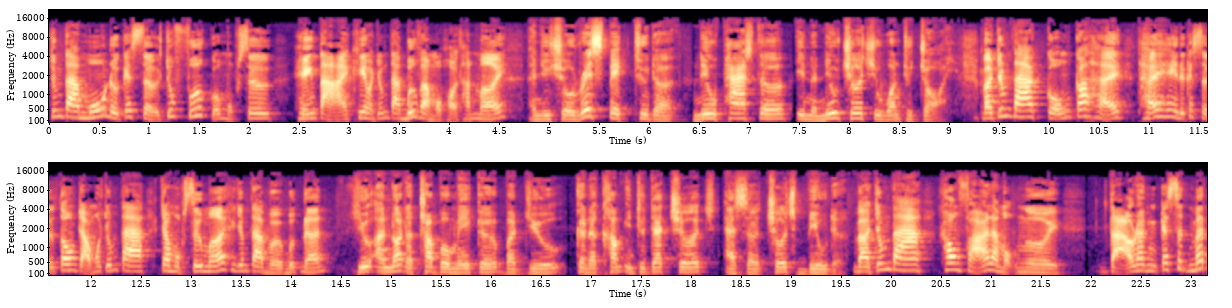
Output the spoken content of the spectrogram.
chúng ta muốn được cái sự chúc phước của mục sư hiện tại khi mà chúng ta bước vào một hội thánh mới. And you show respect to the new pastor in the new church you want to join. Và chúng ta cũng có thể thể hiện được cái sự tôn trọng của chúng ta cho mục sư mới khi chúng ta vừa bước đến. You are not a troublemaker, but you gonna come into that church as a church builder. Và chúng ta không phải là một người tạo ra cái xích mích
